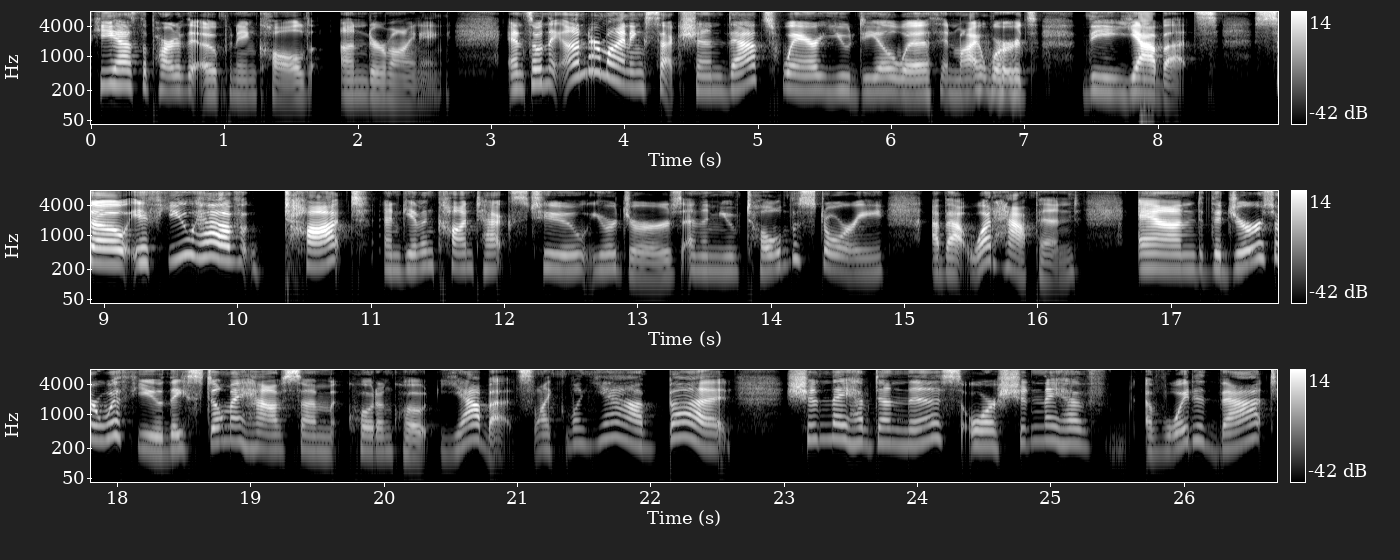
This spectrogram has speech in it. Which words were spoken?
he has the part of the opening called undermining. And so in the undermining section, that's where you deal with, in my words, the yeah buts. So if you have taught and given context to your jurors, and then you've told the story about what happened, and the jurors are with you, they still may have some quote unquote yeah buts. Like, well, yeah, but shouldn't they have done this or shouldn't they have avoided that?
